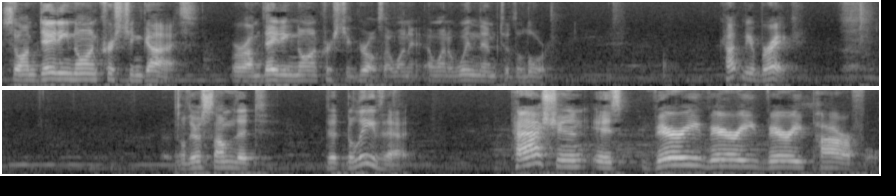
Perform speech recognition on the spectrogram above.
so I'm dating non Christian guys or I'm dating non Christian girls. I want, to, I want to win them to the Lord. Cut me a break. Well, there's some that, that believe that. Passion is very, very, very powerful.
